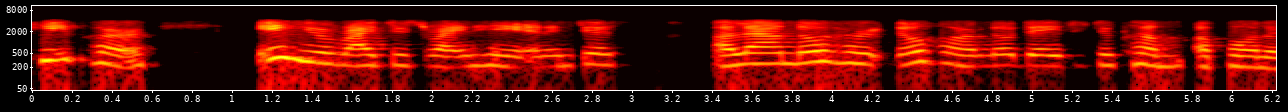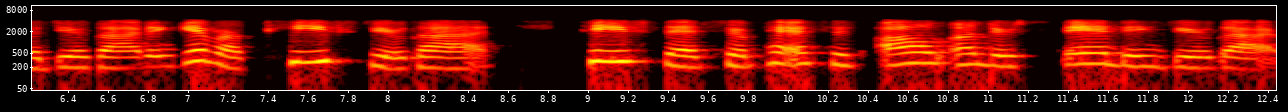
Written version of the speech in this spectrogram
keep her in your righteous right hand and just allow no hurt, no harm, no danger to come upon her, dear God, and give her peace, dear God, peace that surpasses all understanding, dear God.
